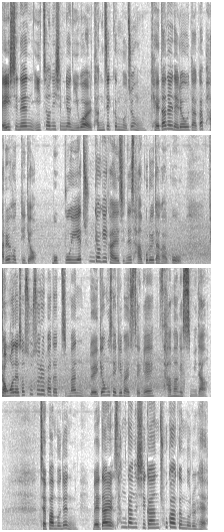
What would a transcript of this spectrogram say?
A씨는 2020년 2월 당직 근무 중 계단을 내려오다가 발을 헛디뎌 목 부위에 충격이 가해지는 사고를 당하고 병원에서 수술을 받았지만 뇌경색이 발생해 사망했습니다. 재판부는 매달 상당 시간 초과 근무를 해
